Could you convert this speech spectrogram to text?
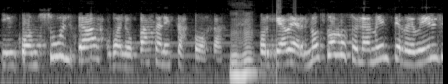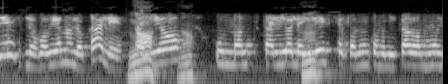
sin consultas, bueno, pasan estas cosas. Porque, a ver, no somos solamente rebeldes los gobiernos locales. No, salió no. un salió la Mm. iglesia con un comunicado muy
